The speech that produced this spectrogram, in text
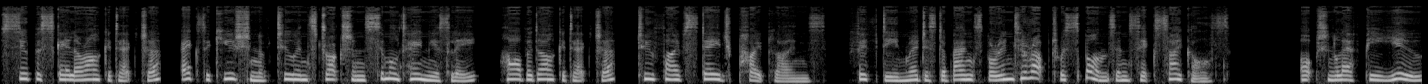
superscalar architecture, execution of two instructions simultaneously, Harvard architecture, two five-stage pipelines, 15 register banks for interrupt response in 6 cycles. Optional FPU,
